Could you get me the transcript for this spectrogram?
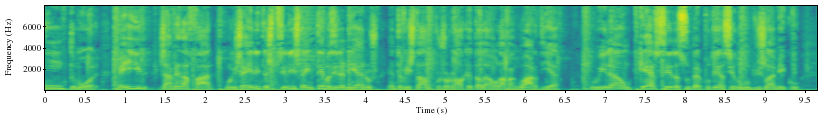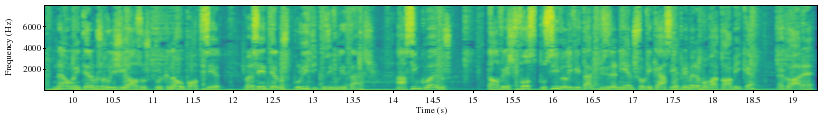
Um temor. Meir Javed Afar, um israelita especialista em temas iranianos, entrevistado pelo jornal catalão La Vanguardia, o Irão quer ser a superpotência do mundo islâmico, não em termos religiosos, porque não o pode ser, mas em termos políticos e militares. Há cinco anos, talvez fosse possível evitar que os iranianos fabricassem a primeira bomba atómica. Agora,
